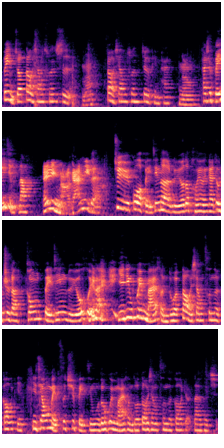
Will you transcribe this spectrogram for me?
所以你知道稻香村是什么？稻香村这个品牌，no，它是北京的。北京那干净。对，去过北京的旅游的朋友应该都知道，从北京旅游回来一定会买很多稻香村的糕点。以前我每次去北京，我都会买很多稻香村的糕点带回去，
